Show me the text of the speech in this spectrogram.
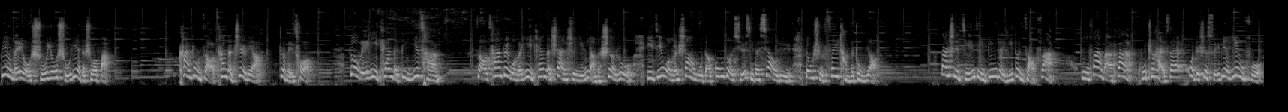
并没有孰优孰劣的说法。看重早餐的质量，这没错。作为一天的第一餐。早餐对我们一天的膳食营养的摄入，以及我们上午的工作学习的效率都是非常的重要。但是仅仅盯着一顿早饭，午饭晚饭胡吃海塞，或者是随便应付，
